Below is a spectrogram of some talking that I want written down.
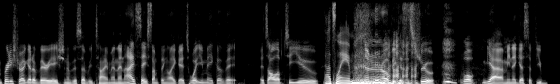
I'm pretty sure I get a variation of this every time. And then I say something like, it's what you make of it. It's all up to you. That's lame. No, no, no, no, because it's true. Well, yeah, I mean, I guess if you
